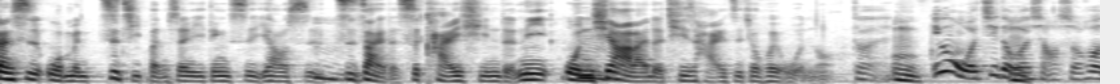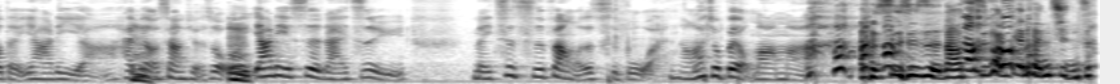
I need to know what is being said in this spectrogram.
但是我们自己本身一定是要是自在的，嗯、是开心的。你稳下来的，其实孩子就会稳哦。对，嗯，因为我记得我小时候的压力啊，嗯、还没有上学的时候，嗯、我压力是来自于。每次吃饭我都吃不完，然后就被我妈妈、啊。是是是，然后吃饭变得很紧张。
